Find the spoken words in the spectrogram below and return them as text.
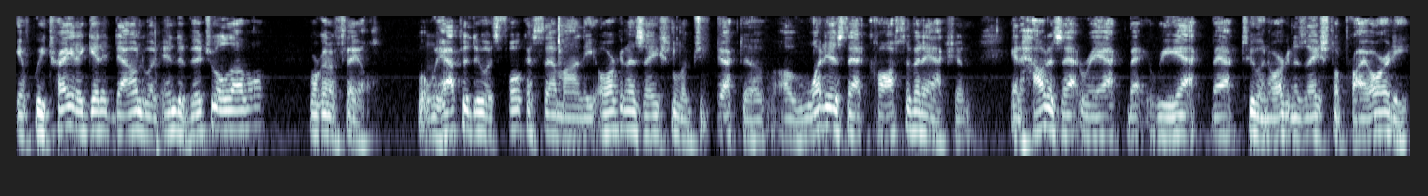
if we try to get it down to an individual level, we're going to fail. What we have to do is focus them on the organizational objective of what is that cost of an action and how does that react back, react back to an organizational priority.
